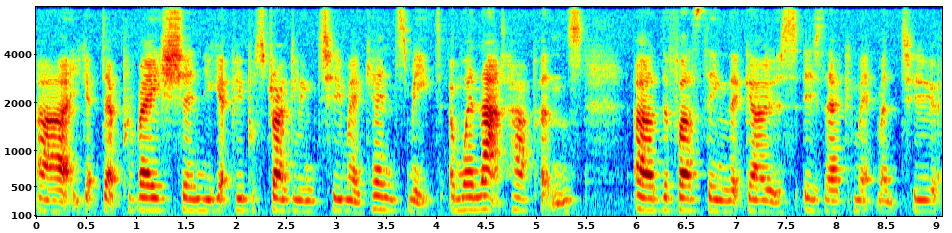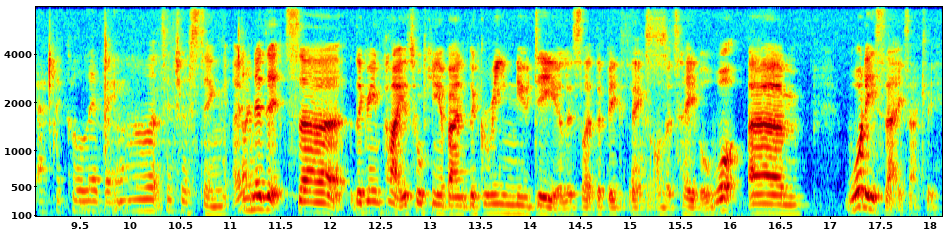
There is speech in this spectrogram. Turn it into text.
uh, you get deprivation, you get people struggling to make ends meet. And when that happens, uh, the first thing that goes is their commitment to ethical living. Oh, that's interesting. I know that uh, the Green Party are talking about the Green New Deal is like the big thing yes. on the table. What um, what is that exactly?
